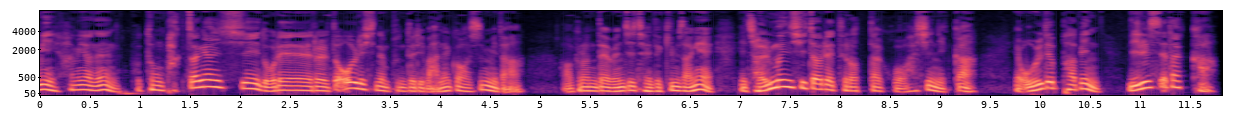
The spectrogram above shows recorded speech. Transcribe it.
me 하면은 보통 박정현 씨 노래를 떠올리시는 분들이 많을 것 같습니다. 어, 그런데 왠지 제 느낌상에 젊은 시절에 들었다고 하시니까 올드팝인 닐 세다카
